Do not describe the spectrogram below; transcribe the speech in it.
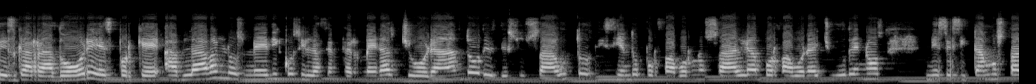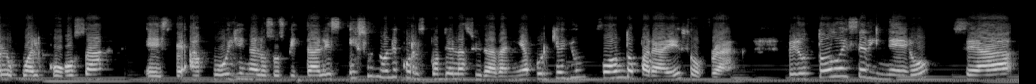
desgarradores porque hablaban los médicos y las enfermeras llorando desde sus autos diciendo por favor no salgan, por favor ayúdenos, necesitamos tal o cual cosa, este, apoyen a los hospitales. Eso no le corresponde a la ciudadanía porque hay un fondo para eso, Frank. Pero todo ese dinero se ha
